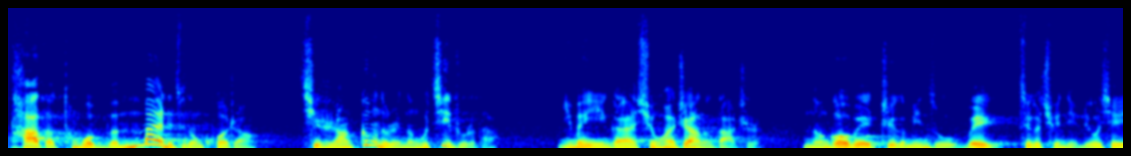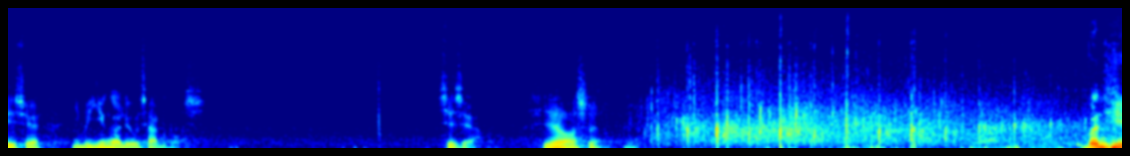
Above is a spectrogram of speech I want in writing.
他的通过文脉的这种扩张，其实让更多人能够记住了他。你们也应该胸怀这样的大志，能够为这个民族、为这个群体留下一些你们应该留下的东西。谢谢，谢谢老师。问题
